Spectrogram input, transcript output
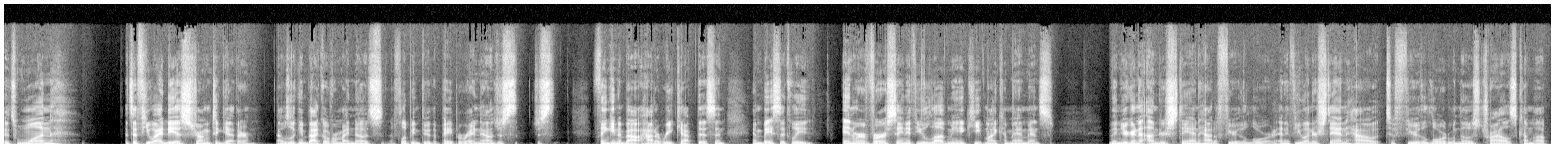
it's one it's a few ideas strung together. I was looking back over my notes, flipping through the paper right now, just just thinking about how to recap this and and basically in reverse saying, if you love me and keep my commandments, then you're going to understand how to fear the Lord. And if you understand how to fear the Lord when those trials come up,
